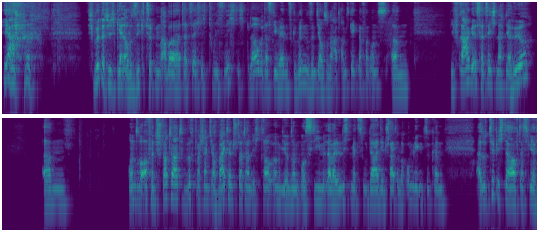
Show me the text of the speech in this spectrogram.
Ja, ich würde natürlich gerne auf den Sieg tippen, aber tatsächlich tue ich es nicht. Ich glaube, dass die Ravens gewinnen, sind ja auch so eine Art Amtsgegner von uns. Ähm, die Frage ist tatsächlich nach der Höhe. Ähm, unsere Offense stottert, wird wahrscheinlich auch weiterhin stottern. Ich traue irgendwie unserem OC mittlerweile nicht mehr zu, da den Schalter noch umlegen zu können. Also tippe ich darauf, dass wir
